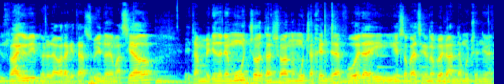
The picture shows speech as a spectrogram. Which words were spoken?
el rugby, pero la verdad que está subiendo demasiado. Están metiéndole mucho, están llevando mucha gente de afuera y eso parece que no puede levantar mucho el nivel.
